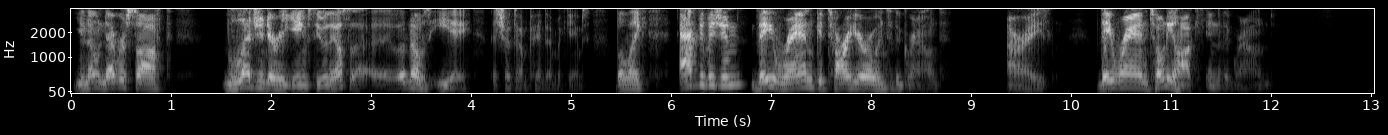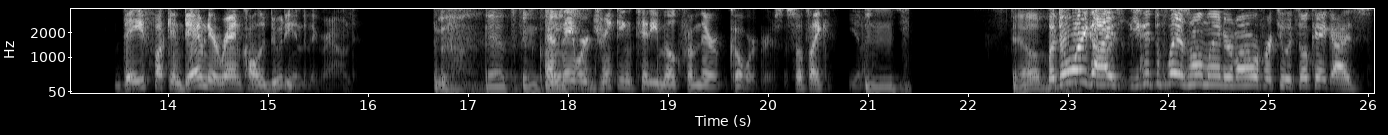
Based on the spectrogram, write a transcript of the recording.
You know, NeverSoft, legendary game studio. They also uh, no, it was EA that shut down Pandemic Games. But like Activision, they ran Guitar Hero into the ground. All right, they ran Tony Hawk into the ground. They fucking damn near ran Call of Duty into the ground yeah, it's getting close. and they were drinking titty milk from their coworkers. So it's like, you know. Mm. Yep. But don't worry, guys. You get to play as Homelander in Modern Warfare 2. It's okay, guys.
